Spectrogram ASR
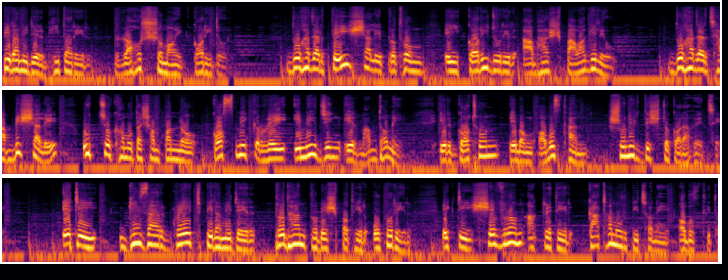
পিরামিডের ভিতরের রহস্যময় করিডোর। দু হাজার তেইশ সালে প্রথম এই করিডোরের আভাস পাওয়া গেলেও দু হাজার ছাব্বিশ সালে উচ্চ ক্ষমতা সম্পন্ন কসমিক রে ইমেজিং এর মাধ্যমে এর গঠন এবং অবস্থান সুনির্দিষ্ট করা হয়েছে। এটি গিজার গ্রেট পিরামিডের প্রধান প্রবেশপথের ওপরের একটি শেভরন আকৃতির কাঠামোর পিছনে অবস্থিত।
